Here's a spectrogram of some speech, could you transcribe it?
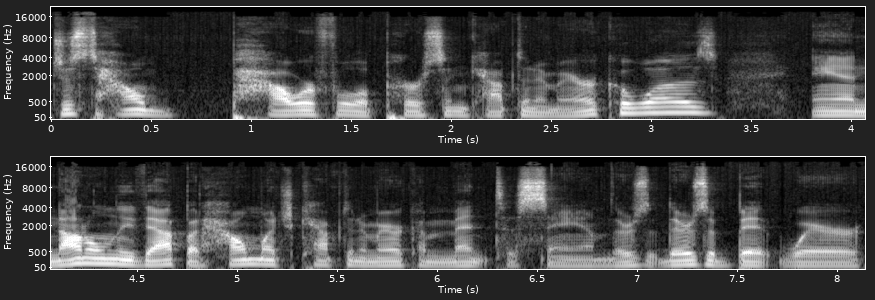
just how powerful a person Captain America was, and not only that, but how much Captain America meant to Sam. There's there's a bit where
